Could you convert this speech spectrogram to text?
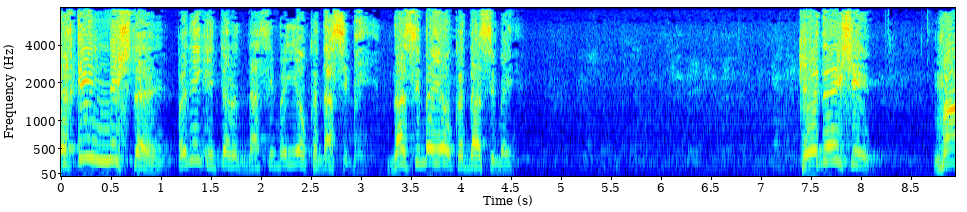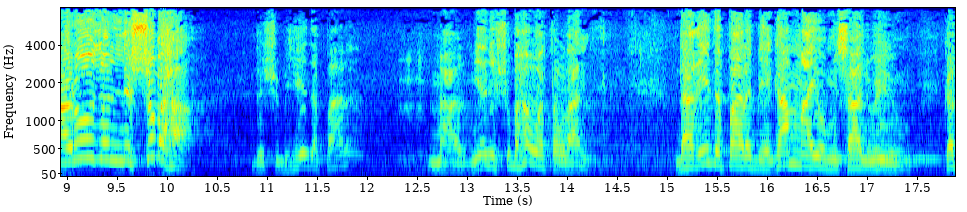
یقین نشته په دې کې تر داسې به یو که داسې به داسې به یو که داسې به کېدای شي معروض للشبهه د شبهې د پاره معلوم یعنی شبهه ورته وړاندې دا غي د پاره بیګام ما یو مثال ویلو که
